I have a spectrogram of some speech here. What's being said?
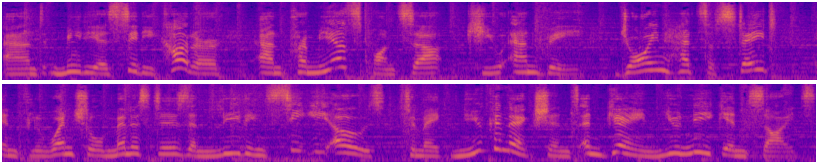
and Media City Qatar, and premier sponsor QNB. Join heads of state, influential ministers, and leading CEOs to make new connections and gain unique insights.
